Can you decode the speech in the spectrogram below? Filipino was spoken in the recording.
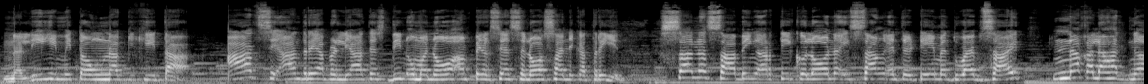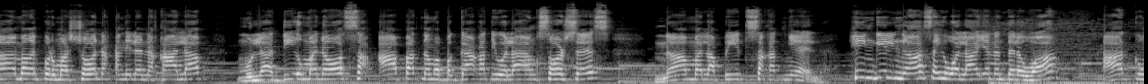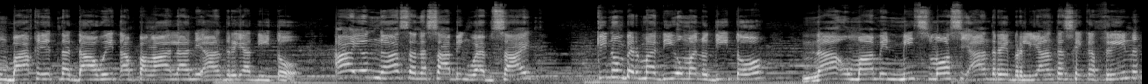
na lihim itong nagkikita. At si Andrea Brillantes din umano ang pinagseselosa ni Catherine. Sa nasabing artikulo ng isang entertainment website, nakalahad nga mga impormasyon na kanila nakalap mula di umano sa apat na mapagkakatiwalaang sources na malapit sa Katniel. Hinggil nga sa hiwalayan ng dalawa at kung bakit nadawit ang pangalan ni Andrea dito. Ayon nga sa nasabing website, kinumpirma di umano dito na umamin mismo si Andre Brillantes kay Catherine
